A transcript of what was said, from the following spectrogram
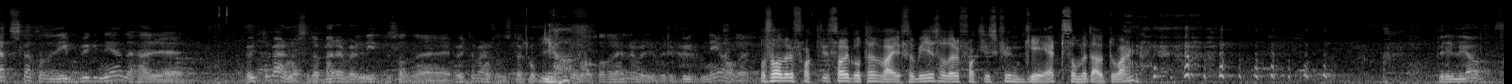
rett og slett at de bygger ned det her eh, autovernet, så det er bare vært lite sånn eh, autovern som stakk opp Ja. Nå, så hadde det heller vært- bygd nedover. Og så hadde det faktisk hadde gått en vei forbi, så hadde det faktisk fungert som et autovern. Briljant.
